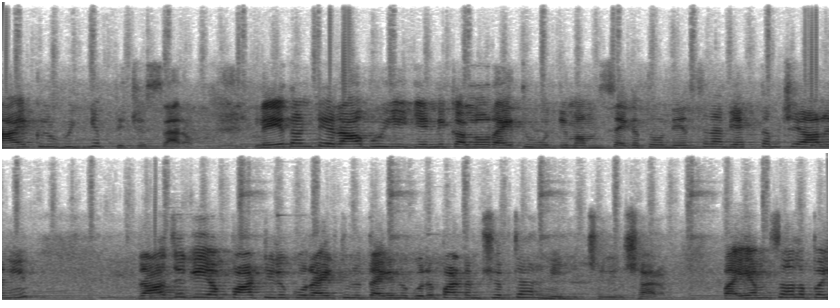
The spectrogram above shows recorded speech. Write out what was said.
నాయకులు విజ్ఞప్తి చేశారు. లేదంటే రాబోయే ఎన్నికల్లో రైతు ఉద్యమం సెగతో నిరసన వ్యక్తం చేయాలని రాజకీయ పార్టీలకు రైతులు తగిన గురపాఠం చెప్తారని హెచ్చరించారు. పై అంశాలపై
